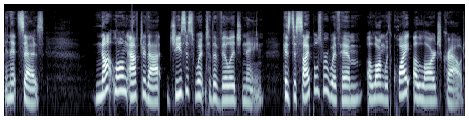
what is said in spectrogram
And it says, Not long after that, Jesus went to the village Nain. His disciples were with him, along with quite a large crowd.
